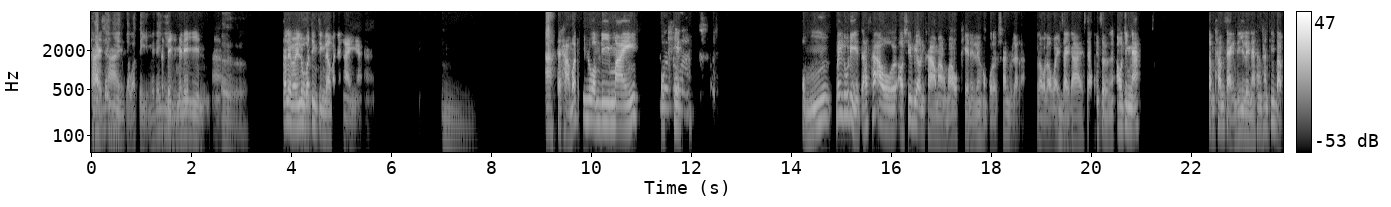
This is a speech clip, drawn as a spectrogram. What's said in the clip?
ใช่ท็อปได้ใช่ยินแต่ว่าตีไม่ได้แต่ยินตีไม่ได้ยินอ่าเออก็เลยไม่รู้เออว่าจริง ๆ แล้วมันยังไงเงี้ยอืมอะแต่ถามว่ารวมดีไหมโอเคกลัวผมไม่รู้ดิถ้าถ้าเอาเอาชื่อ Beyond Cloud มาผมว่าโอเค ในเรื่องของโปรดักชันอยู่แล้วล่ะ เราเราไว้ใจได้แสงเสริงเอาจริงนะทำทำแสงดีเลยนะ ทั้งท่านที่แบบ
